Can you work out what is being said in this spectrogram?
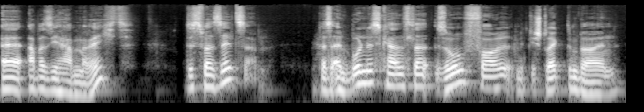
Äh, aber Sie haben recht, das war seltsam, dass ein Bundeskanzler so voll mit gestrecktem Bein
